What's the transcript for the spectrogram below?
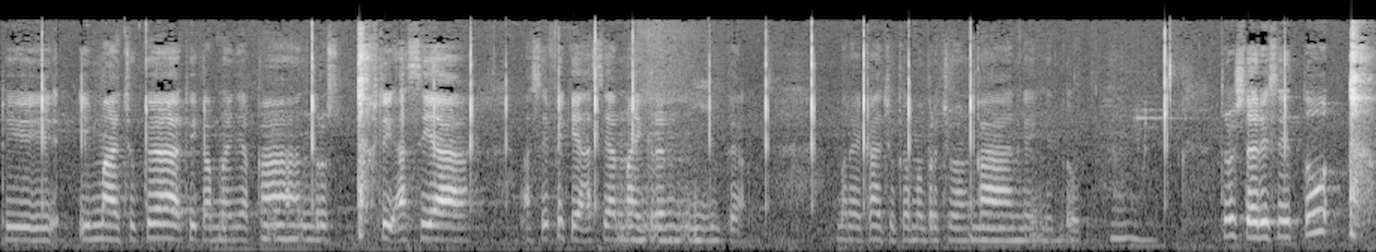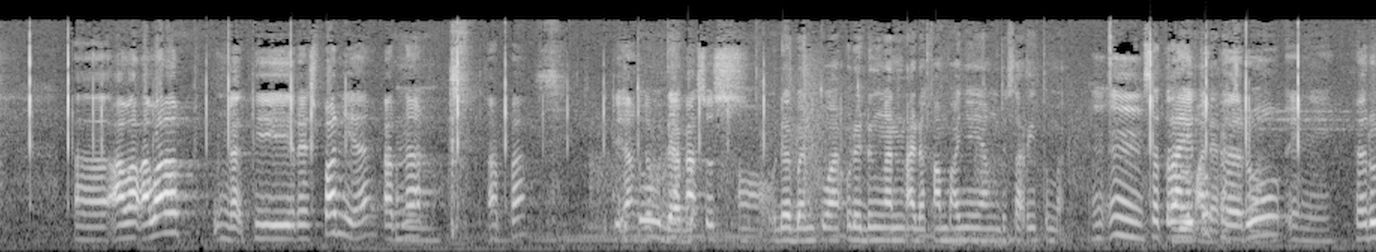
di IMA juga dikampanyekan. Terus di Asia Pasifik ya ASEAN Migrant juga. Mereka juga memperjuangkan kayak gitu. Terus dari situ eh, awal-awal nggak direspon ya karena apa Itu udah kasus. oh, udah bantuan udah dengan ada kampanye yang besar itu Mbak. Mm-mm, setelah Belum itu ada baru ini baru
